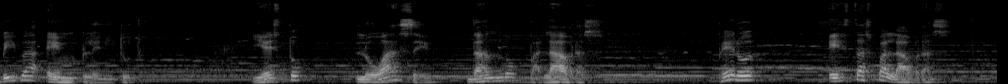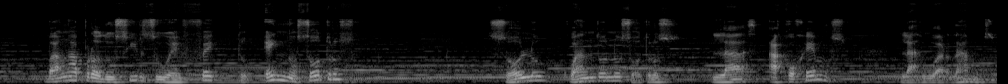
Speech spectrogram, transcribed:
viva en plenitud. Y esto lo hace dando palabras, pero estas palabras van a producir su efecto en nosotros solo cuando nosotros las acogemos, las guardamos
